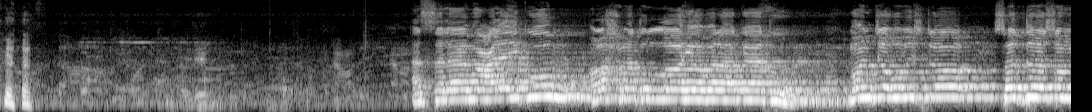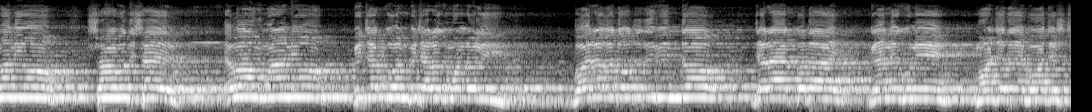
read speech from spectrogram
আসসালামু আলাইকুম রহমতুল্লাহ বারাকাতু মঞ্চ উপবিষ্ট শ্রদ্ধ সম্মানীয় সভাপতি সাহেব এবং মাননীয় বিচারকগণ, বিচারক মণ্ডলী বৈরাগত অতিথিবৃন্দ যারা এক কথায় জ্ঞানে গুণে মর্যাদায় বয়োজ্যেষ্ঠ,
